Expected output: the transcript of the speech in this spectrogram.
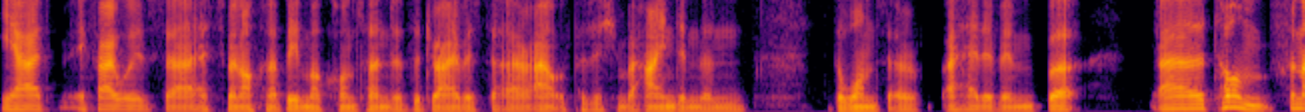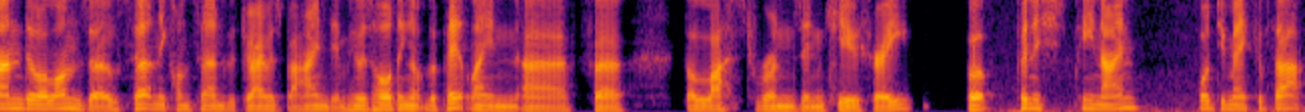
Yeah, if I was uh, Ocon, I'd be more concerned of the drivers that are out of position behind him than the ones that are ahead of him. But uh, Tom, Fernando Alonso, certainly concerned with drivers behind him. He was holding up the pit lane uh, for the last runs in Q3, but finished P9. What do you make of that?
